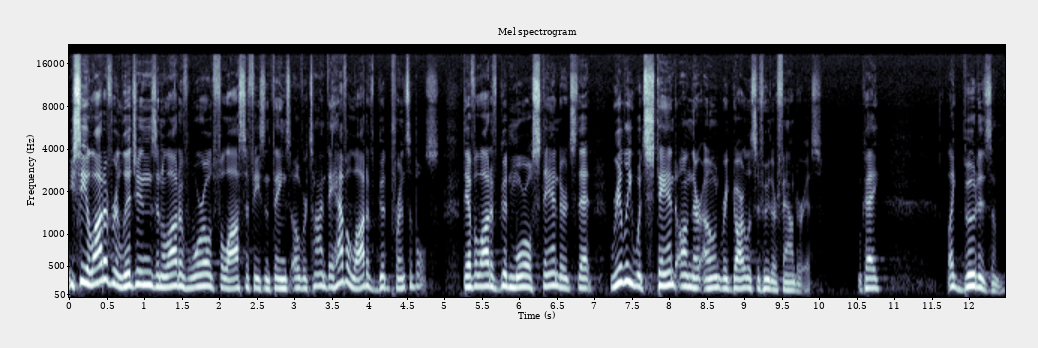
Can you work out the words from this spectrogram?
You see, a lot of religions and a lot of world philosophies and things over time, they have a lot of good principles. They have a lot of good moral standards that really would stand on their own regardless of who their founder is. Okay? Like Buddhism.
